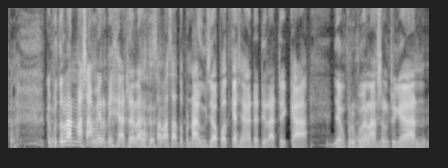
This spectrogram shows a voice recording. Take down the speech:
Kebetulan Mas Amir nih adalah salah satu penanggung jawab podcast yang ada di Radeka yang berhubungan langsung dengan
